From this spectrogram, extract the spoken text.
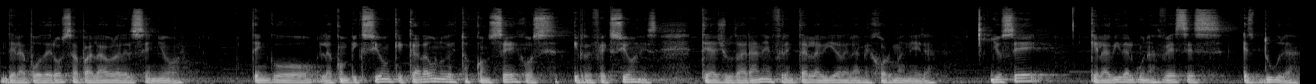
de la poderosa palabra del Señor. Tengo la convicción que cada uno de estos consejos y reflexiones te ayudarán a enfrentar la vida de la mejor manera. Yo sé que la vida algunas veces es dura,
